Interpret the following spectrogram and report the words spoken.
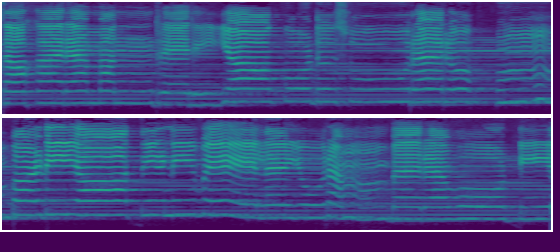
சகரமன்றெறியா கொடு சூரரோ உம்படியா திணி வேலையுரம்பெற ஓட்டிய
